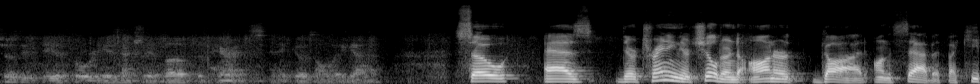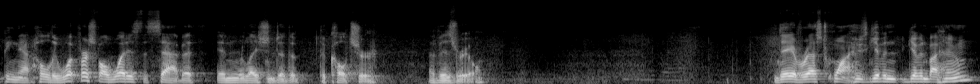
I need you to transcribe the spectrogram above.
Shows that the authority is actually above the parents and it goes all the way to God. So, as they're training their children to honor God on the Sabbath by keeping that holy, what, first of all, what is the Sabbath in relation to the, the culture of Israel? Day of rest, why? Who's given, given by whom?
